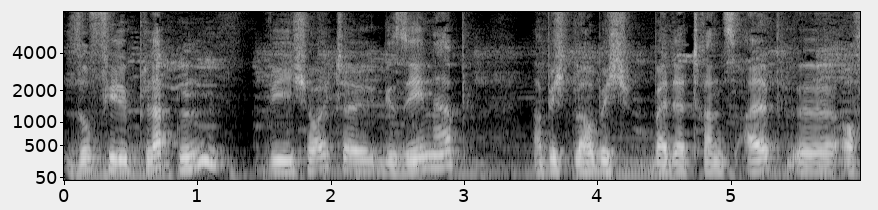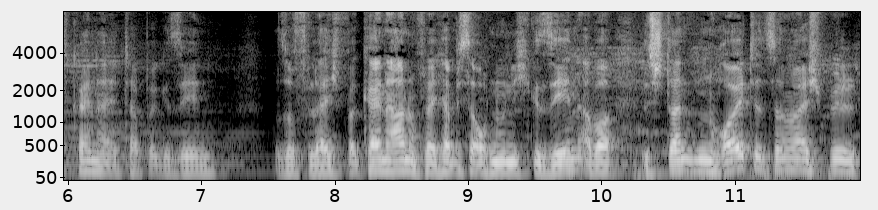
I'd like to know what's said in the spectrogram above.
so viel Platten, wie ich heute gesehen habe, habe ich, glaube ich, bei der Transalp äh, auf keiner Etappe gesehen. Also vielleicht, keine Ahnung, vielleicht habe ich es auch nur nicht gesehen, aber es standen heute zum Beispiel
